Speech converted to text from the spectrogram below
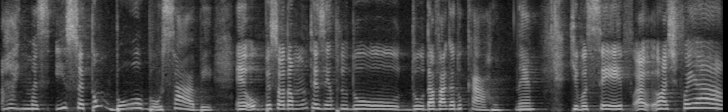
ai, mas isso é tão bobo, sabe? É, o pessoal dá muito exemplo do, do, da vaga do carro, né? Que você, eu acho que foi a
